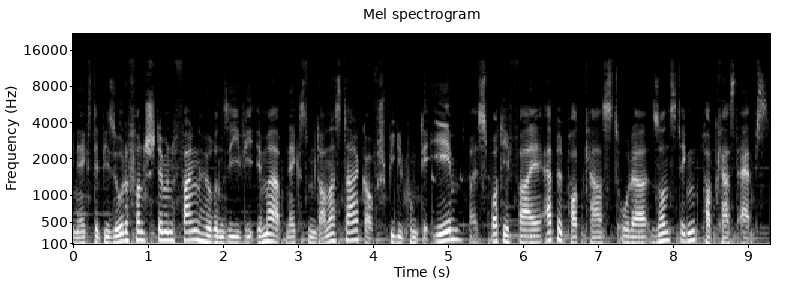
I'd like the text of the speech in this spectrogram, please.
Die nächste Episode von Stimmenfang hören Sie wie immer ab nächstem Donnerstag auf spiegel.de, bei Spotify, Apple Podcast oder sonstigen Podcast-Apps.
